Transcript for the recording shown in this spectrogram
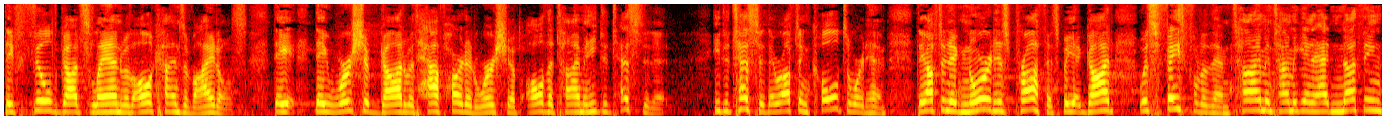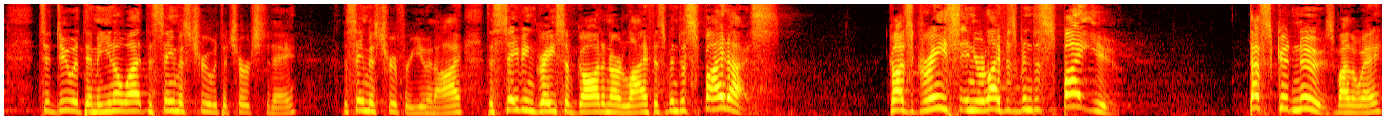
They filled God's land with all kinds of idols. They, they worshiped God with half hearted worship all the time, and he detested it. He detested. They were often cold toward him. They often ignored his prophets, but yet God was faithful to them time and time again. It had nothing to do with them. And you know what? The same is true with the church today. The same is true for you and I. The saving grace of God in our life has been despite us. God's grace in your life has been despite you. That's good news, by the way.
